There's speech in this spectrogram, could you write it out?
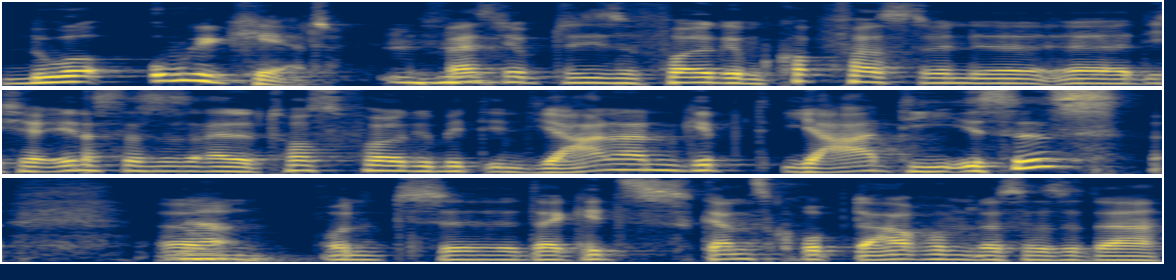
nur umgekehrt. Ich weiß nicht, ob du diese Folge im Kopf hast, wenn du äh, dich erinnerst, dass es eine TOS-Folge mit Indianern gibt. Ja, die ist es. Ja. Ähm, und äh, da geht's ganz grob darum, dass also da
